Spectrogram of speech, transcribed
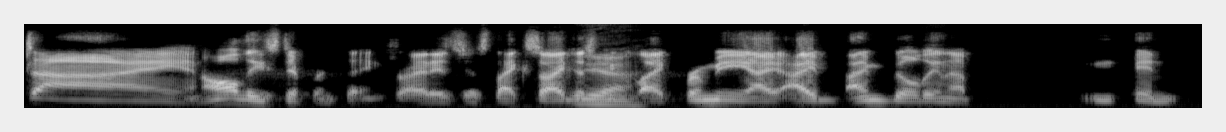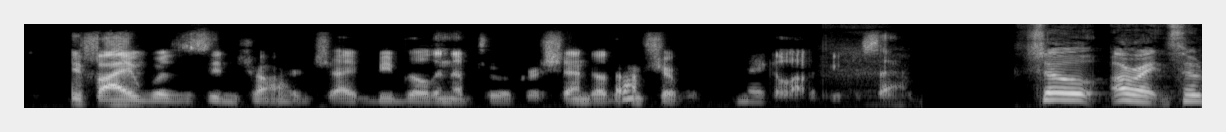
die and all these different things right it's just like so i just Yeah. feel like for me i, I i'm building up in if i was in charge i'd be building up to a crescendo that i'm sure would make a lot of people sad So, all right. So,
